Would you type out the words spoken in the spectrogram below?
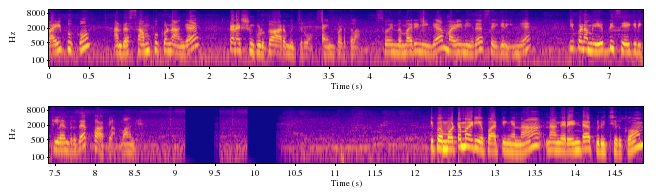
பைப்புக்கும் அந்த சம்புக்கும் நாங்கள் கனெக்ஷன் கொடுக்க ஆரம்பிச்சிருவோம். பயன்படுத்தலாம். ஸோ இந்த மாதிரி நீங்கள் மழைநீரை சேகரிங்க. இப்போ நம்ம எப்படி சேகரிக்கலன்றதை பார்க்கலாம். வாங்க. இப்போ மொட்டை மாடியை பார்த்தீங்கன்னா நாங்கள் ரெண்டாக பிரிச்சிருக்கோம்.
